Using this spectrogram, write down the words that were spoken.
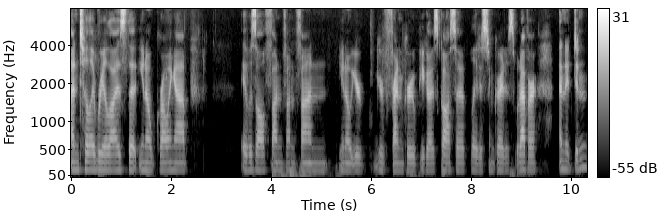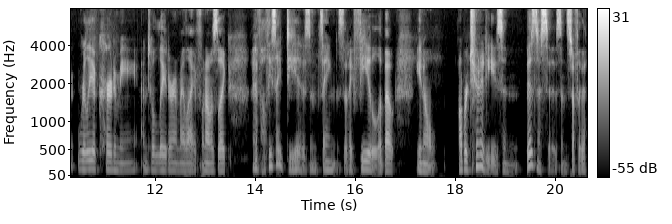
until I realized that you know, growing up, it was all fun, fun, fun. You know, your your friend group, you guys gossip, latest and greatest, whatever. And it didn't really occur to me until later in my life when I was like, I have all these ideas and things that I feel about, you know, opportunities and businesses and stuff like that.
